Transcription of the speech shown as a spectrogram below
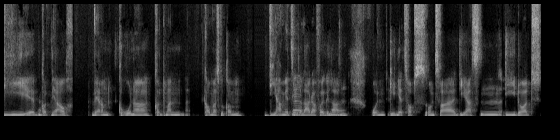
Die äh, konnten ja auch während Corona konnte man kaum was bekommen die haben jetzt ja. ihre Lager vollgeladen mhm. und gehen jetzt hops. Und zwar die ersten, die dort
